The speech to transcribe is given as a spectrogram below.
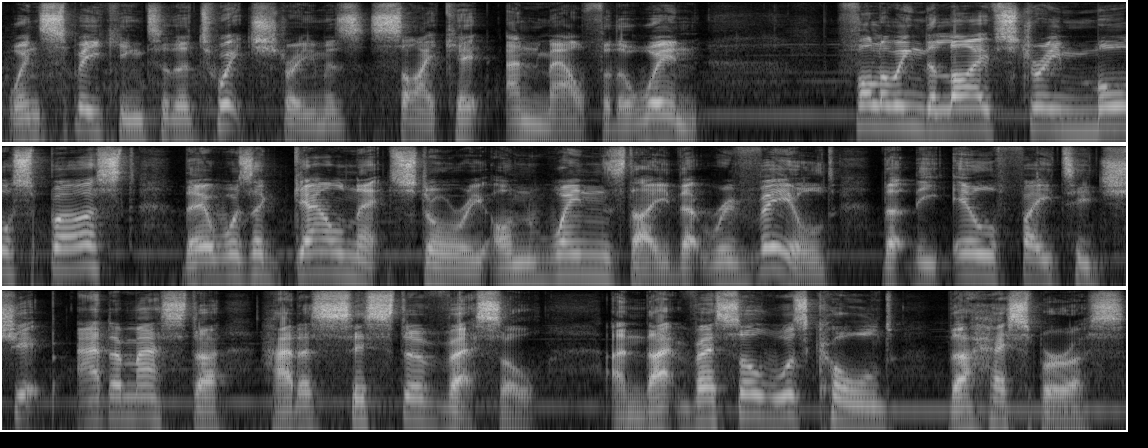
when speaking to the Twitch streamers Psykit and Mal for the Win. Following the livestream Morse burst there was a Galnet story on Wednesday that revealed that the ill-fated ship Adamastor had a sister vessel and that vessel was called the Hesperus.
